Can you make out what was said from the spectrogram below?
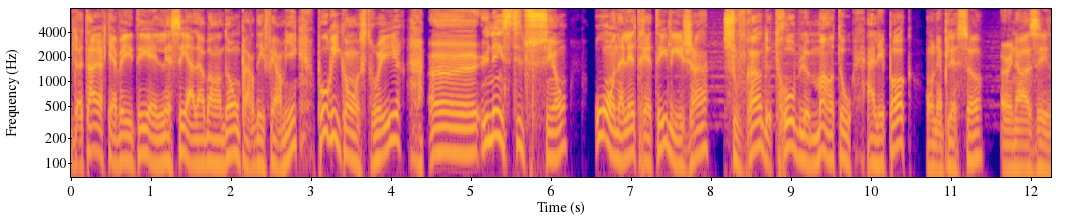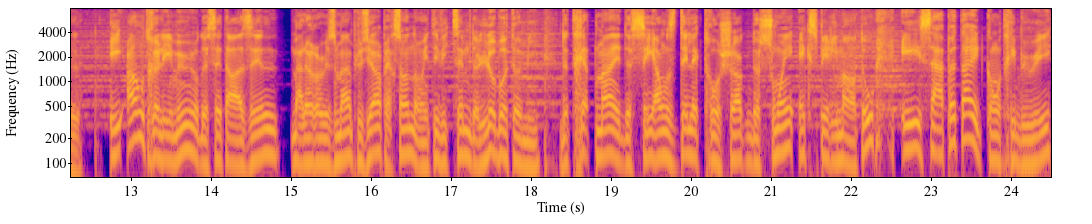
de terres qui avaient été laissées à l'abandon par des fermiers pour y construire un- une institution où on allait traiter les gens souffrant de troubles mentaux. À l'époque, on appelait ça un asile. Et entre les murs de cet asile, malheureusement, plusieurs personnes ont été victimes de lobotomie, de traitements et de séances d'électrochocs, de soins expérimentaux, et ça a peut-être contribué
